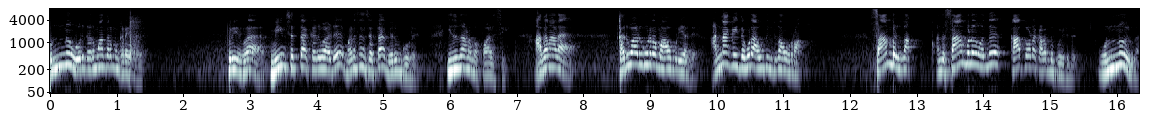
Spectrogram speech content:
ஒன்றும் ஒரு கருமாந்திரமும் கிடையாது. புரியுதுங்களா? மீன் செத்தா கருவாடு மனுஷன் செத்தா வெறுங்கூடு இதுதான் நம்ம பாலிசி அதனால் கருவாடு கூட நம்ம ஆக முடியாது. அண்ணா கைத்தை கூட அவுத்துக்கிட்டு தான் விட்றோம் சாம்பல் தான். அந்த சாம்பலும் வந்து காற்றோட கலந்து போயிடுது. ஒன்றும் இல்லை.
